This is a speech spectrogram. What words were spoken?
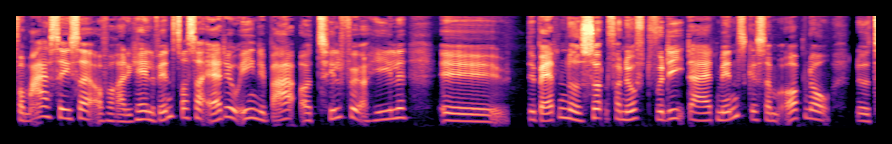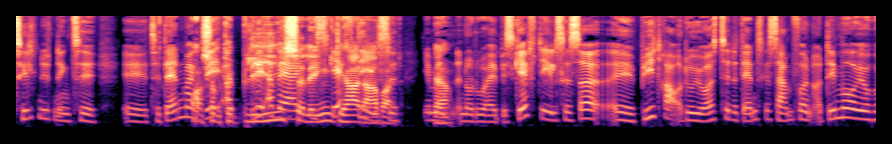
For mig at se sig, og for radikale venstre, så er det jo egentlig bare at tilføre hele øh, debatten noget sund fornuft, fordi der er et menneske, som opnår noget tilknytning til, øh, til Danmark. Og som ved kan at- blive, ved at være så længe de har et arbejde. Jamen, Ja. når du er i beskæftigelse, så øh, bidrager du jo også til det danske samfund, og det må jo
